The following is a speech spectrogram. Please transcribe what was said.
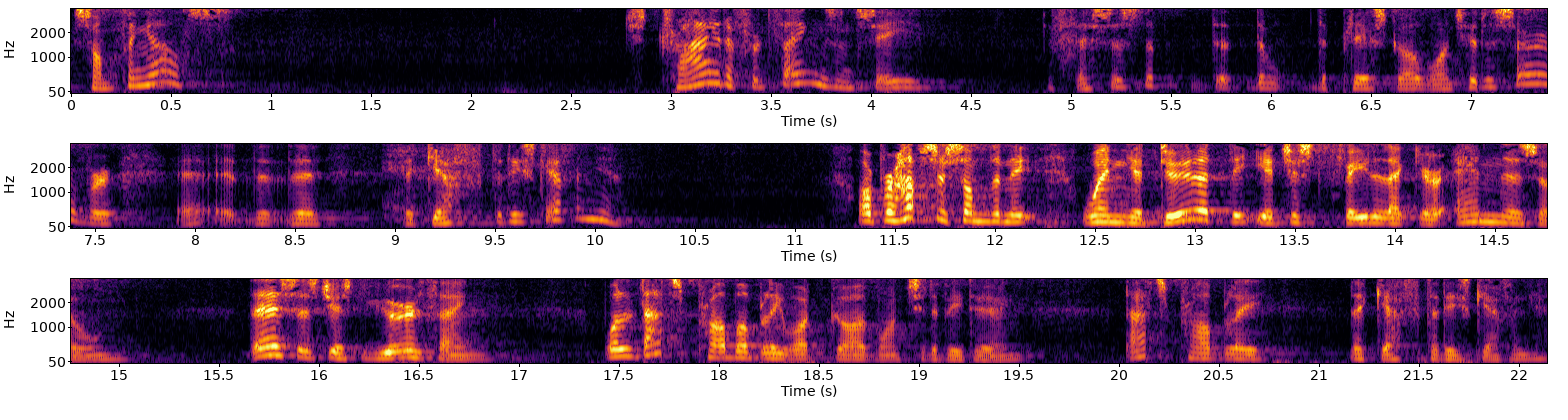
something else. Just try different things and see if this is the, the, the, the place God wants you to serve or uh, the, the, the gift that He's given you. Or perhaps there's something that when you do it that you just feel like you're in the zone. This is just your thing. Well, that's probably what God wants you to be doing. That's probably the gift that He's given you.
